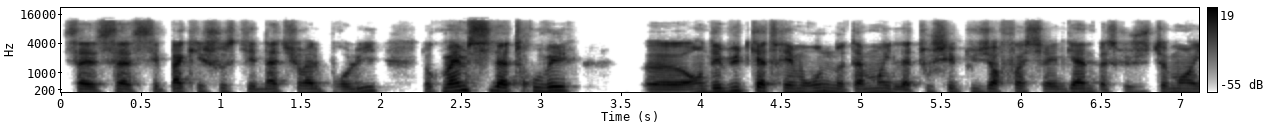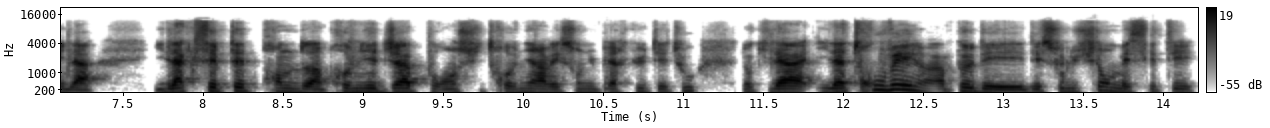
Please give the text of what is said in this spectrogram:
ça, ça c'est pas quelque chose qui est naturel pour lui. Donc même s'il a trouvé euh, en début de quatrième round, notamment, il a touché plusieurs fois Cyril Gann parce que justement, il a, il acceptait de prendre un premier jab pour ensuite revenir avec son uppercut et tout. Donc, il a, trouvé un peu des, solutions, mais c'était,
